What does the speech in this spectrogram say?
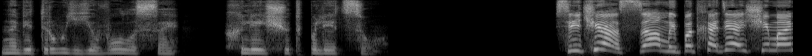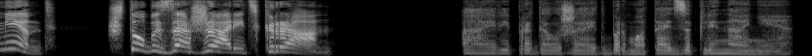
На ветру ее волосы хлещут по лицу. Сейчас самый подходящий момент, чтобы зажарить кран!» Айви продолжает бормотать заклинание.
